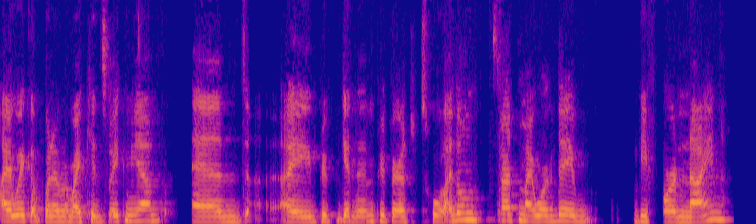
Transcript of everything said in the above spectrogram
I wake up whenever my kids wake me up and I get them prepared to school. I don't start my workday before nine.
